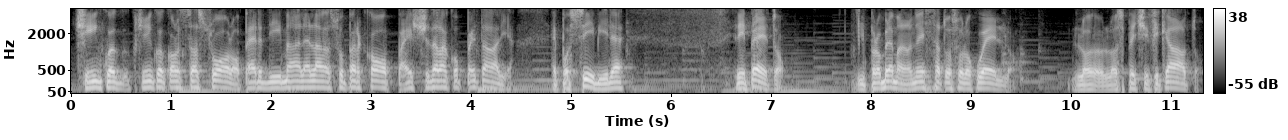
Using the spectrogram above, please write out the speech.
5, 5 col Sassuolo, perdi male la Supercoppa, esci dalla Coppa Italia, è possibile? Ripeto, il problema non è stato solo quello, l'ho, l'ho specificato,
